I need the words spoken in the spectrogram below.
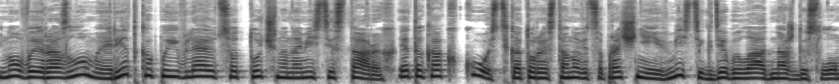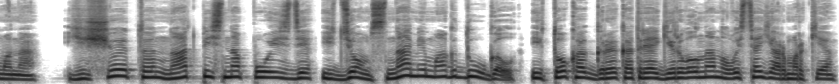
Новые разломы редко появляются точно на месте старых. Это как кость, которая становится прочнее в месте, где была однажды сломана. Еще это надпись на поезде «Идем с нами, МакДугал» и то, как Грег отреагировал на новость о ярмарке.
